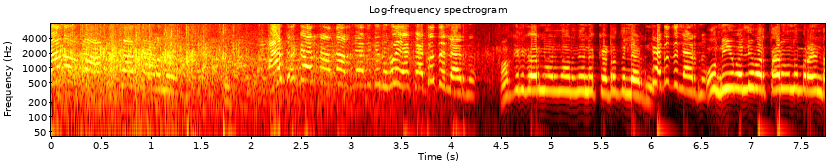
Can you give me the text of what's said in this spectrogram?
ഞാൻ ആക്രിക്കാരനാണെന്ന് ആക്രിക്കാരനാണെന്ന് അറിഞ്ഞാൽ എനിക്ക് നിങ്ങളെ ഞാൻ കെട്ടത്തില്ലായിരുന്നു ആക്രിക്കാരനായിരുന്നു അറിഞ്ഞാൽ കെട്ടത്തില്ലായിരുന്നു. കെട്ടത്തില്ലായിരുന്നു. ഓ നീ വലിയ വർത്താനമൊന്നും പറയണ്ട.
